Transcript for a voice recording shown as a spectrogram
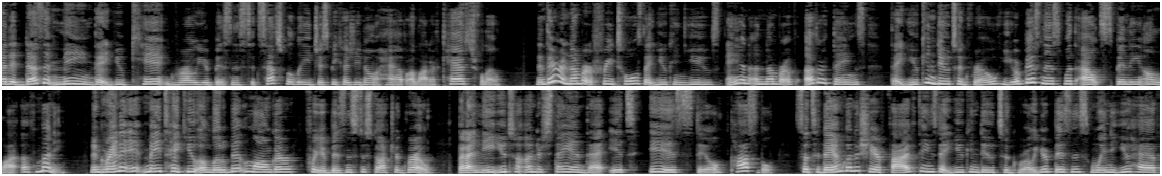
but it doesn't mean that you can't grow your business successfully just because you don't have a lot of cash flow. And there are a number of free tools that you can use and a number of other things that you can do to grow your business without spending a lot of money. Now, granted, it may take you a little bit longer for your business to start to grow, but I need you to understand that it is still possible. So, today I'm going to share five things that you can do to grow your business when you have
